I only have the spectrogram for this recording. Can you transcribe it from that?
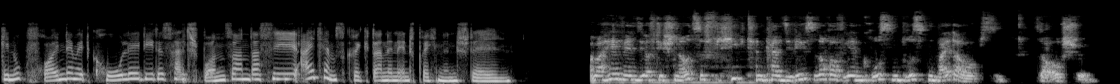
genug Freunde mit Kohle, die das halt sponsern, dass sie Items kriegt an den entsprechenden Stellen. Aber hey, wenn sie auf die Schnauze fliegt, dann kann sie wenigstens noch auf ihren großen Brüsten weiterhopsen. Ist doch auch schön.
